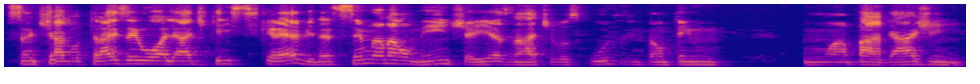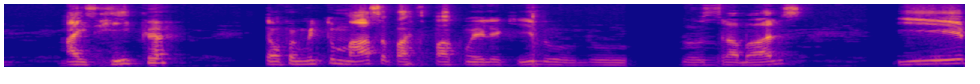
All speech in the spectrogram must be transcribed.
Santiago traz aí o olhar de quem escreve, né? Semanalmente aí as narrativas curtas, então tem um, uma bagagem mais rica. Então foi muito massa participar com ele aqui do, do dos trabalhos. E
